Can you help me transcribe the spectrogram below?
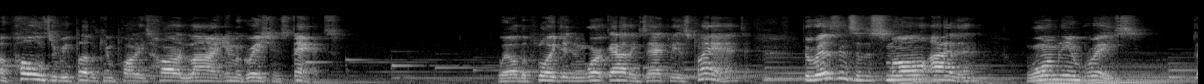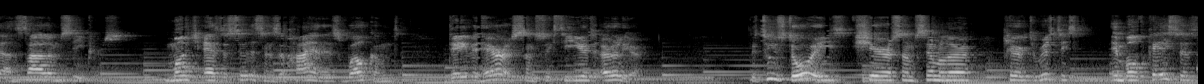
oppose the Republican Party's hardline immigration stance. Well, the ploy didn't work out exactly as planned. The residents of the small island warmly embraced the asylum seekers, much as the citizens of Hyannis welcomed David Harris some 60 years earlier. The two stories share some similar characteristics. In both cases,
